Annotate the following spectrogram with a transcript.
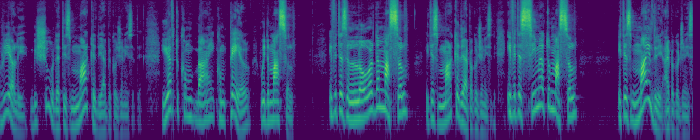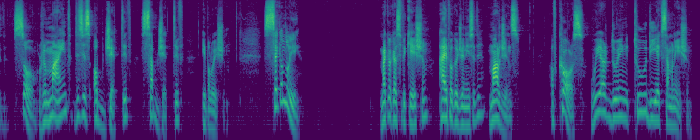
really be sure that it's markedly hypoechogenicity? You have to combine, compare with the muscle. If it is lower than muscle, it is markedly hypoechogenicity. If it is similar to muscle, it is mildly hypoechogenicity. So remind, this is objective, subjective evaluation. Secondly, microcalcification, hypoechogenicity, margins. Of course, we are doing 2D examination.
